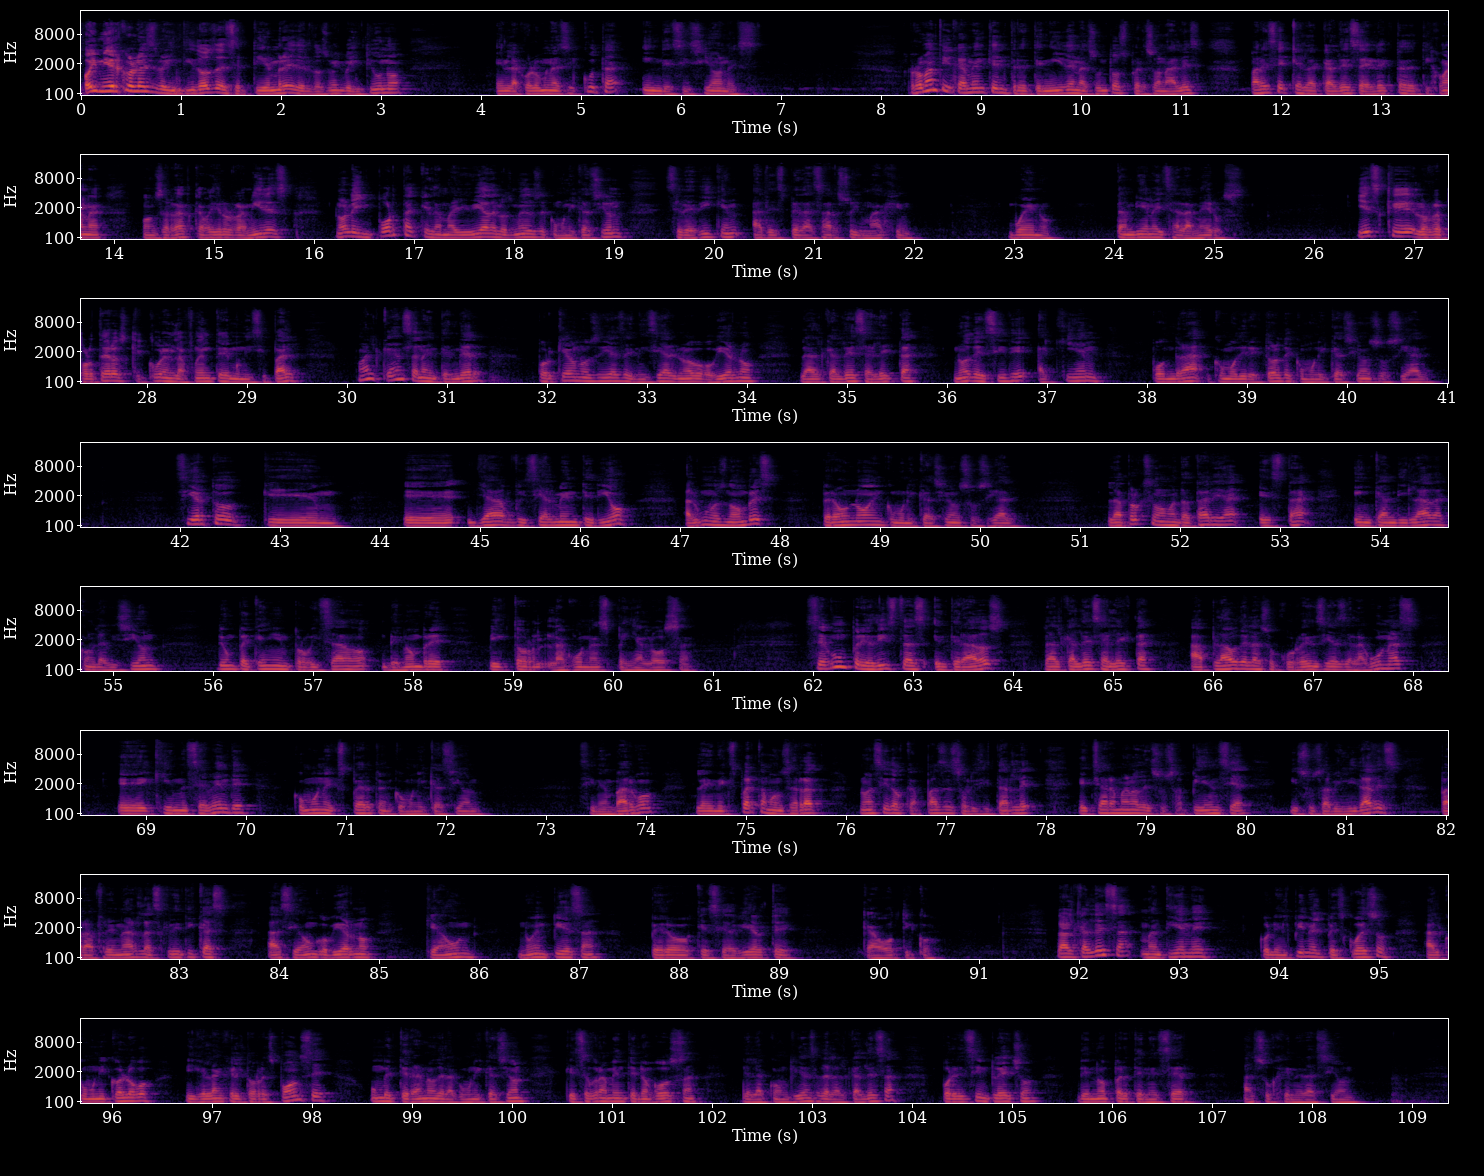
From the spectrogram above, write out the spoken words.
Hoy miércoles 22 de septiembre del 2021, en la columna Cicuta, Indecisiones. Románticamente entretenida en asuntos personales, parece que la alcaldesa electa de Tijuana, Monserrat Caballero Ramírez, no le importa que la mayoría de los medios de comunicación se dediquen a despedazar su imagen. Bueno, también hay salameros. Y es que los reporteros que cubren la fuente municipal no alcanzan a entender por qué a unos días de iniciar el nuevo gobierno la alcaldesa electa no decide a quién pondrá como director de comunicación social. Cierto que eh, ya oficialmente dio algunos nombres, pero aún no en comunicación social. La próxima mandataria está encandilada con la visión de un pequeño improvisado de nombre Víctor Lagunas Peñalosa. Según periodistas enterados, la alcaldesa electa aplaude las ocurrencias de Lagunas, eh, quien se vende como un experto en comunicación. Sin embargo, la inexperta Montserrat no ha sido capaz de solicitarle echar mano de su sapiencia y sus habilidades para frenar las críticas hacia un gobierno que aún no empieza pero que se advierte caótico. La alcaldesa mantiene con el pie en el pescuezo al comunicólogo Miguel Ángel Torres Ponce, un veterano de la comunicación que seguramente no goza de la confianza de la alcaldesa por el simple hecho de no pertenecer a su generación.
